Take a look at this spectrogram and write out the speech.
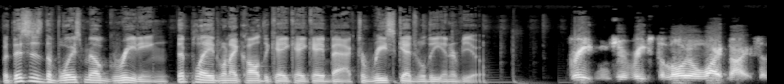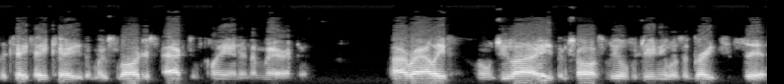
But this is the voicemail greeting that played when I called the KKK back to reschedule the interview. Greetings, you've reached the loyal white knights of the KKK, the most largest active Klan in America. Our rally on July 8th in Charlottesville, Virginia was a great success.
